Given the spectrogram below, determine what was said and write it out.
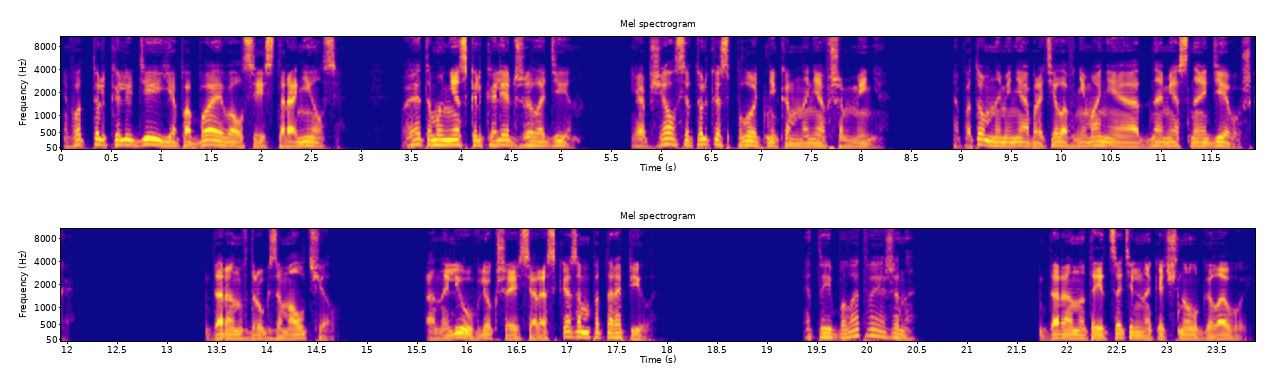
Вот только людей я побаивался и сторонился. Поэтому несколько лет жил один. И общался только с плотником, нанявшим меня. А потом на меня обратила внимание одна местная девушка. Даррен вдруг замолчал. а Аннели, увлекшаяся рассказом, поторопила. «Это и была твоя жена?» Даран отрицательно качнул головой.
